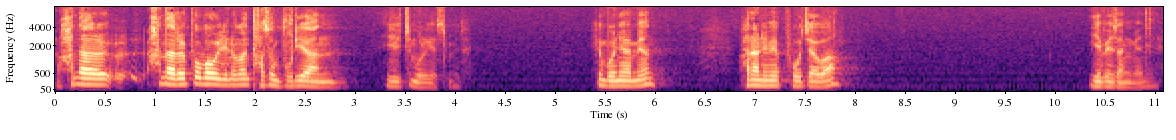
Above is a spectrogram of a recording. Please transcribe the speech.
하나를 하나를 뽑아 올리는 건 다소 무리한 일일지 모르겠습니다. 그게 뭐냐면 하나님의 보좌와 예배 장면이에요.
